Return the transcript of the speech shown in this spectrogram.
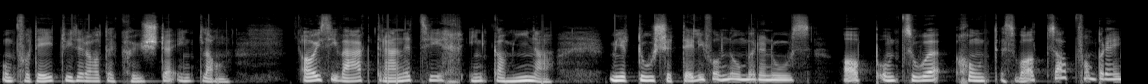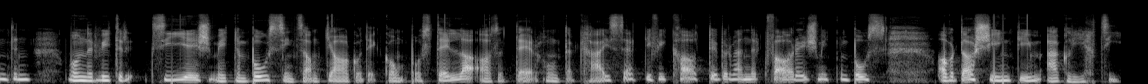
und von dort wieder an der Küste entlang. Unsere Wege trennen sich in Camina. Wir tauschen Telefonnummern aus Ab und zu kommt ein WhatsApp von Brendan, wo er wieder war mit dem Bus in Santiago de Compostela. Also der kommt kein Zertifikat über, wenn er gefahren ist mit dem Bus. Aber das scheint ihm auch gleich zu sein.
